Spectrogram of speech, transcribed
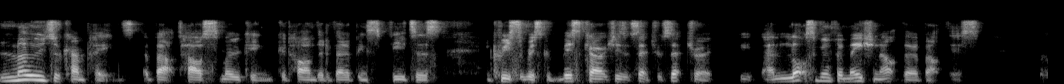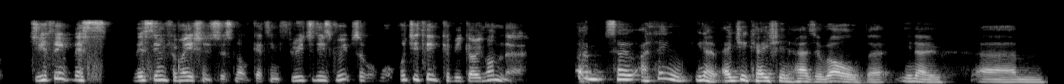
loads of campaigns about how smoking could harm the developing fetus, increase the risk of miscarriages, etc., etc., and lots of information out there about this. Do you think this this information is just not getting through to these groups? Or what do you think could be going on there? Um, so I think you know education has a role, but you know um,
